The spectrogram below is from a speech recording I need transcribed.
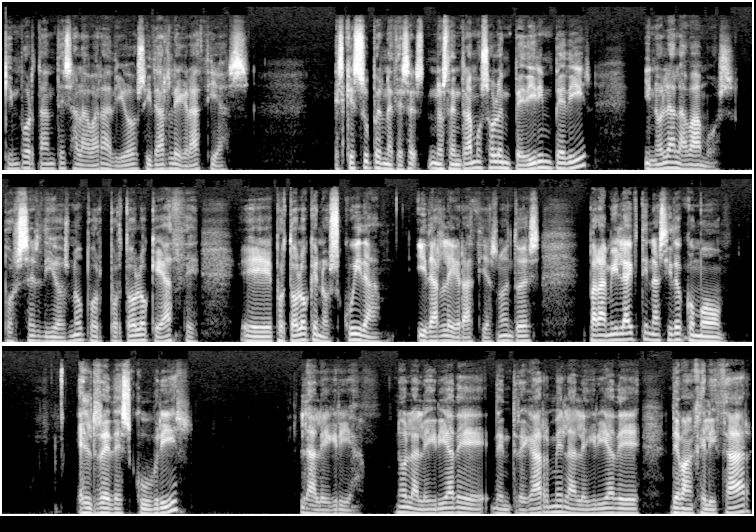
Qué importante es alabar a Dios y darle gracias. Es que es súper necesario. Nos centramos solo en pedir, impedir y no le alabamos por ser Dios, ¿no? Por, por todo lo que hace, eh, por todo lo que nos cuida y darle gracias, ¿no? Entonces, para mí Lifetime ha sido como el redescubrir la alegría, ¿no? La alegría de, de entregarme, la alegría de, evangelizar.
